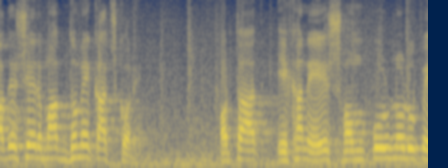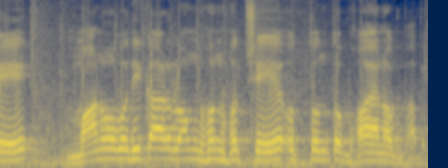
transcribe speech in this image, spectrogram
আদেশের মাধ্যমে কাজ করে। অর্থাৎ এখানে সম্পূর্ণরূপে মানবাধিকার লঙ্ঘন হচ্ছে অত্যন্ত ভয়ানকভাবে।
